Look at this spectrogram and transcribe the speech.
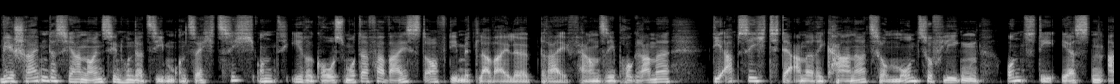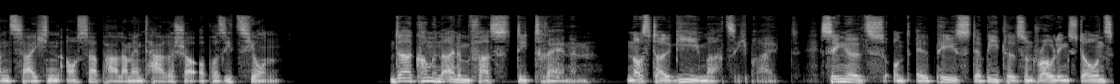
Wir schreiben das Jahr 1967 und ihre Großmutter verweist auf die mittlerweile drei Fernsehprogramme, die Absicht der Amerikaner zum Mond zu fliegen und die ersten Anzeichen außerparlamentarischer Opposition. Da kommen einem fast die Tränen. Nostalgie macht sich breit. Singles und LPs der Beatles und Rolling Stones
